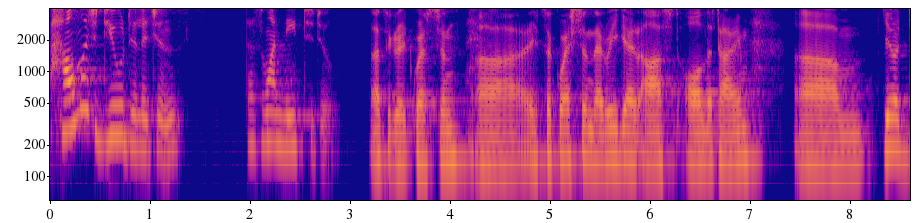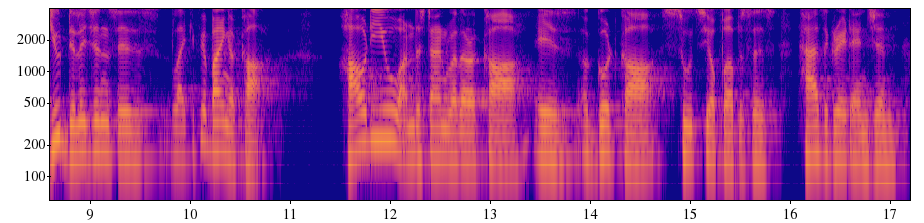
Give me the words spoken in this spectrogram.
how much due diligence does one need to do? That's a great question. Uh, it's a question that we get asked all the time. Um, you know, due diligence is like if you're buying a car, how do you understand whether a car is a good car, suits your purposes, has a great engine,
